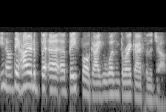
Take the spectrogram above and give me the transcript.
you know they hired a, a, a baseball guy who wasn't the right guy for the job.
